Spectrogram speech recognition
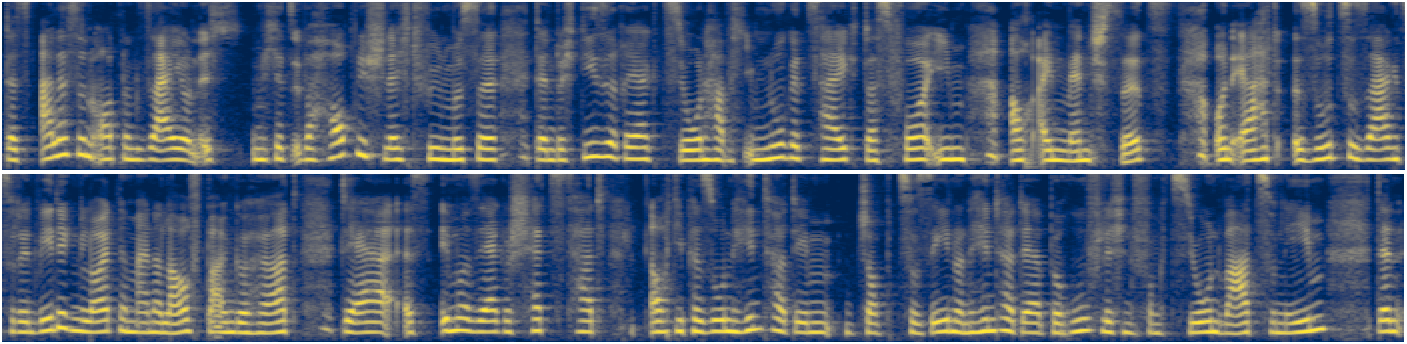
dass alles in Ordnung sei und ich mich jetzt überhaupt nicht schlecht fühlen müsse, denn durch diese Reaktion habe ich ihm nur gezeigt, dass vor ihm auch ein Mensch sitzt. Und er hat sozusagen zu den wenigen Leuten in meiner Laufbahn gehört, der es immer sehr geschätzt hat, auch die Person hinter dem Job zu sehen und hinter der beruflichen Funktion Funktion wahrzunehmen. Denn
